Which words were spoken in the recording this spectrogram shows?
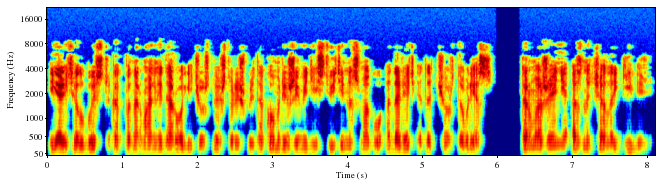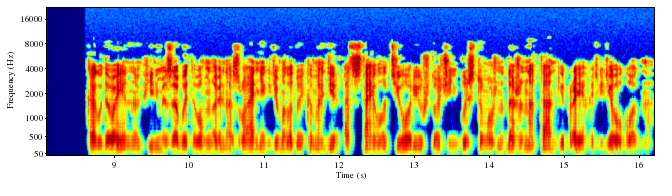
Я летел быстро, как по нормальной дороге, чувствуя, что лишь при таком режиме действительно смогу одолеть этот чертов лес. Торможение означало гибель как в довоенном фильме забытого мною названия, где молодой командир отстаивал теорию, что очень быстро можно даже на танке проехать где угодно.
